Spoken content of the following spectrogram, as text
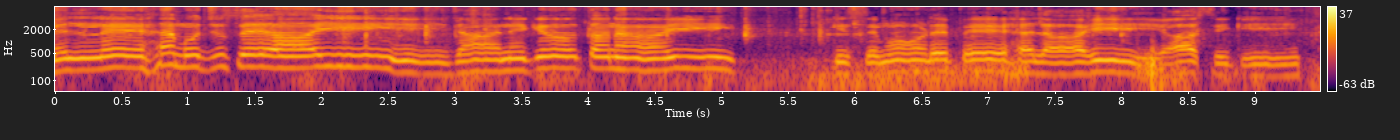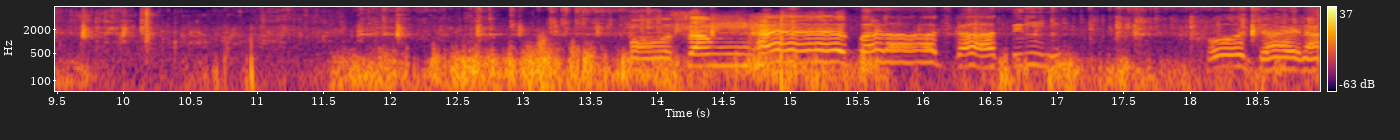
मिलने है मुझसे आई, जाने क्यों तनाई किस मोड़ पे हलाई आशिकी? मौसम है बड़ा कातिल, हो जाए ना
